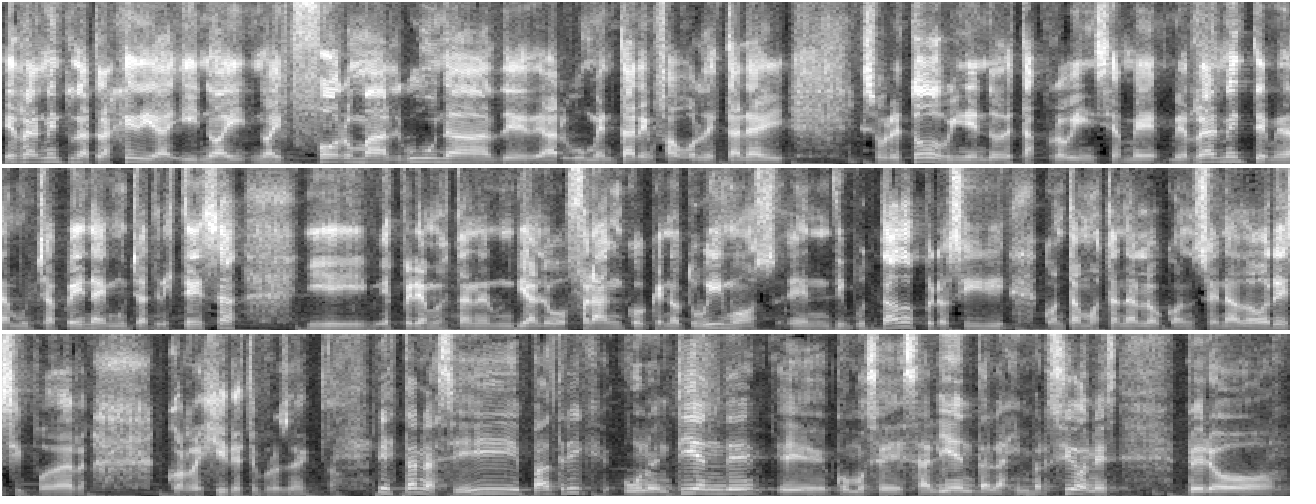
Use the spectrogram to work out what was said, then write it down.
Es realmente una tragedia y no hay, no hay forma alguna de, argumentar en favor de esta ley, sobre todo viniendo de estas provincias. Me, realmente me da mucha pena y mucha tristeza y esperemos tener un diálogo franco que no tuvimos en diputados, pero sí contamos tenerlo con senadores y poder corregir este proyecto. ¿Están así, Patrick? Uno entiende eh, cómo se desalientan las inversiones, pero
